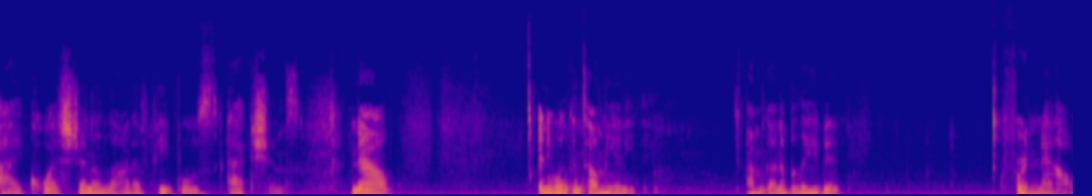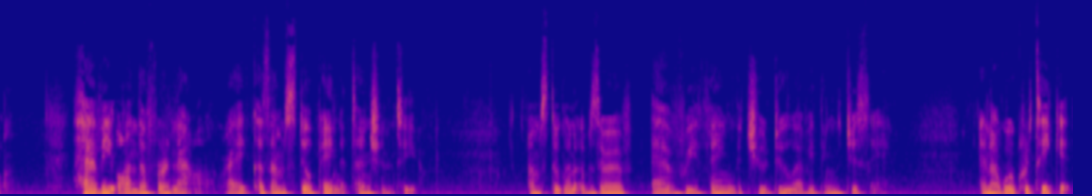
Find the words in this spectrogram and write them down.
I question a lot of people's actions. Now, anyone can tell me anything. I'm going to believe it for now heavy on the for now, right? Because I'm still paying attention to you. I'm still going to observe everything that you do, everything that you say. And I will critique it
